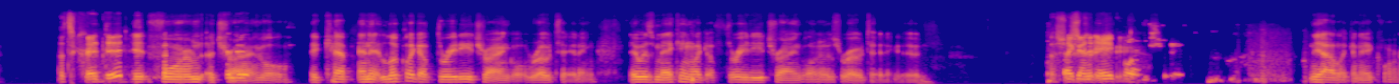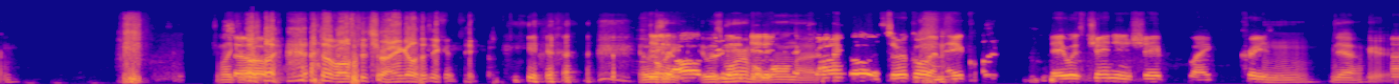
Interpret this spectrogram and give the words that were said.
That's creepy. It did. It formed a triangle. It kept, and it looked like a 3D triangle rotating. It was making like a 3D triangle and it was rotating, dude. That's Like an creepy. acorn. Yeah, like an acorn. Like So- Out of all the triangles you can think of. yeah. it was like it was more of a it walnut. triangle, a circle, and acorn. It was changing shape like crazy. Mhm. Yeah, Weird.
